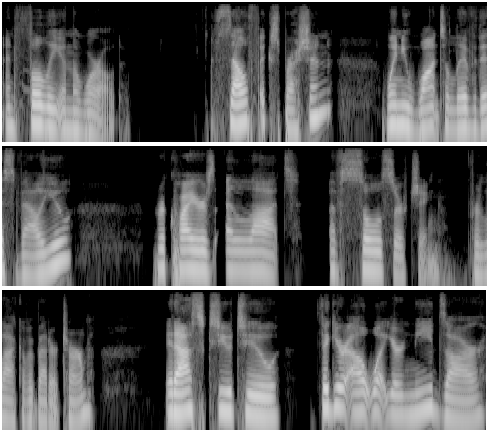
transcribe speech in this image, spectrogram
and fully in the world. Self expression, when you want to live this value, requires a lot of soul searching, for lack of a better term. It asks you to figure out what your needs are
